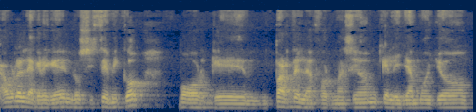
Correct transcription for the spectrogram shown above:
ahora le agregué lo sistémico, porque parte de la formación que le llamo yo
